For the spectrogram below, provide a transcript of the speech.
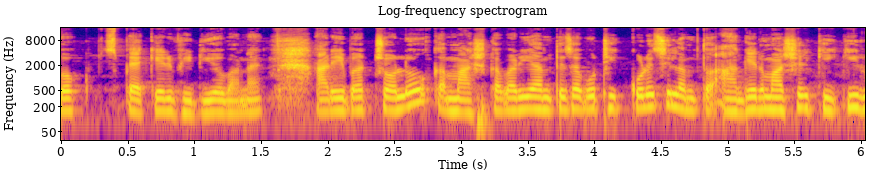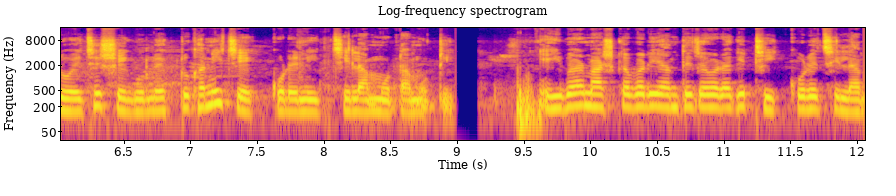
বক্স প্যাকের ভিডিও বানায়। আর এবার চলো মাসকাবাড়ি আনতে যাব, ঠিক করেছিলাম তো। আগের মাসের কি কি রয়েছে সেগুলো একটুখানি চেক করে নিচ্ছিলাম মোটামুটি। এইবার মাসকাবাড়ি আনতে যাওয়ার আগে ঠিক করেছিলাম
